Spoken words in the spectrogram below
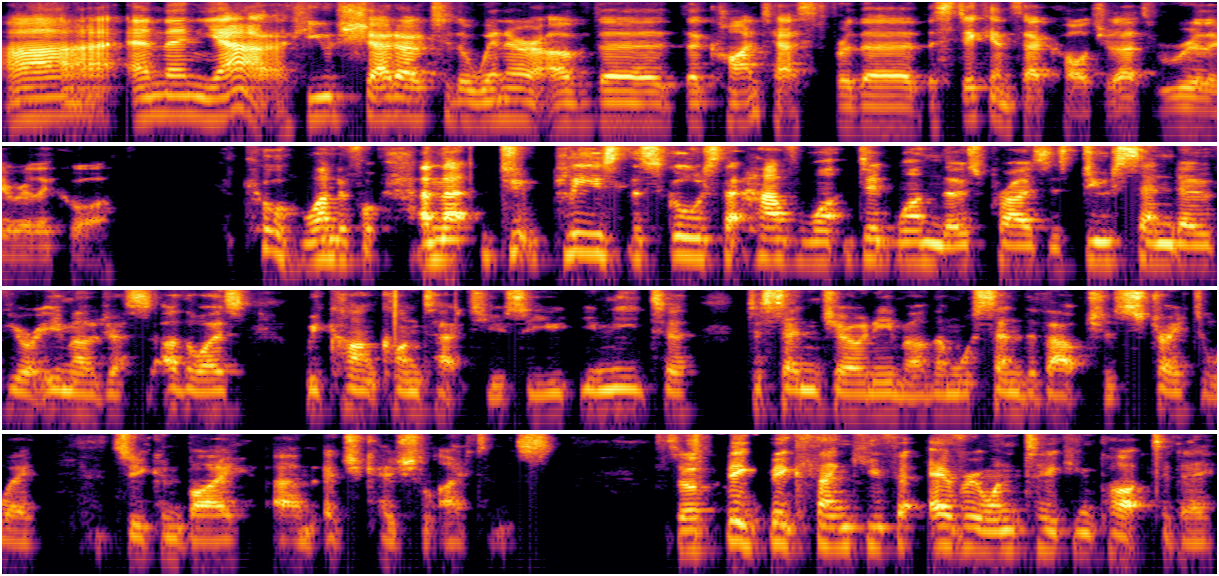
Uh, and then, yeah, a huge shout out to the winner of the the contest for the the stick insect culture. That's really really cool. Cool, wonderful. And that do, please, the schools that have what did won those prizes, do send over your email addresses. Otherwise, we can't contact you. So you, you need to to send Joe an email. Then we'll send the vouchers straight away, so you can buy um, educational items. So a big big thank you for everyone taking part today.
